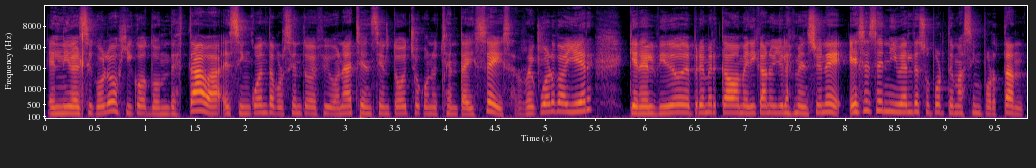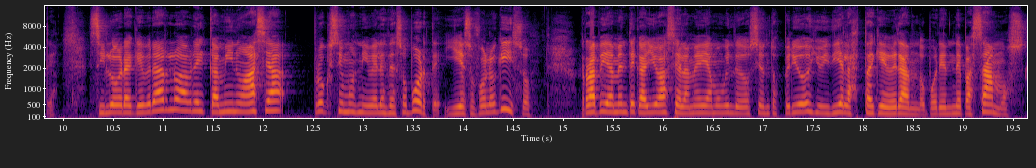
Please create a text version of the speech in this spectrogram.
el nivel psicológico, donde estaba el 50% de Fibonacci en 108,86. Recuerdo ayer que en el video de premercado americano yo les mencioné, ese es el nivel de soporte más importante. Si logra quebrarlo, abre el camino hacia próximos niveles de soporte, y eso fue lo que hizo. Rápidamente cayó hacia la media móvil de 200 periodos y hoy día la está quebrando, por ende pasamos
